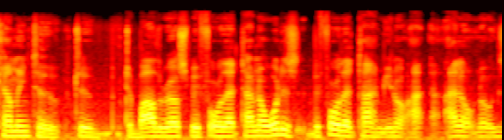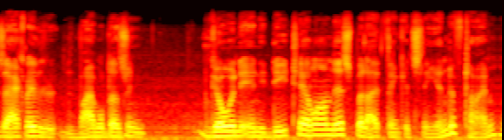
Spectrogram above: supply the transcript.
coming to, to, to bother us before that time? Now, what is before that time? You know, I, I don't know exactly. The, Bible doesn't go into any detail on this, but I think it's the end of time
